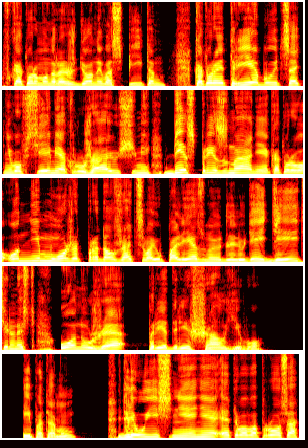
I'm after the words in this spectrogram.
в котором он рожден и воспитан, которое требуется от него всеми окружающими, без признания которого он не может продолжать свою полезную для людей деятельность, он уже предрешал его. И потому Для уяснения этого вопроса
